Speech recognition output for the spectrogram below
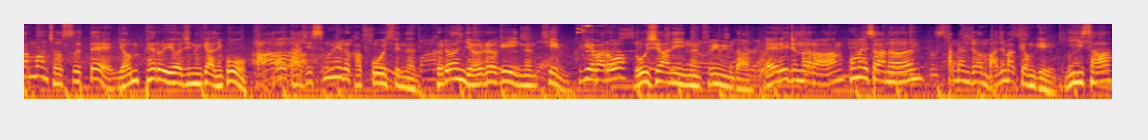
한 번 졌을 때 연패로 이어지는 게 아니고 바로 다시 승리를 갖고 올 수 있는 그런 여력이 있는 팀. 그게 바로 로시안이 있는 팀입니다. 애리조나랑 홈에서 하는 3연전 마지막 경기 2사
